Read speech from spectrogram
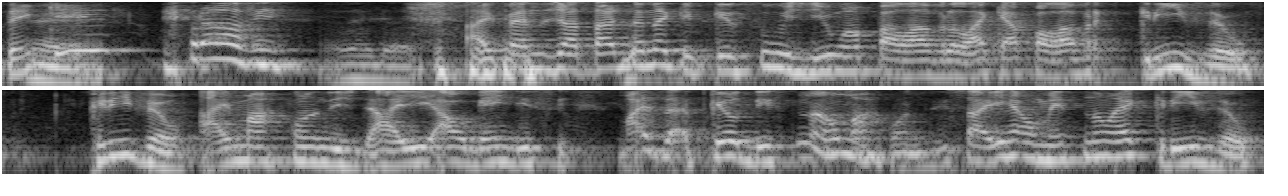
tem que. Prove! Aí Fernando já tá dizendo aqui, porque surgiu uma palavra lá que é a palavra crível. Incrível. Aí Marcondes, aí alguém disse, mas é porque eu disse, não, Marcondes, isso aí realmente não é crível.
